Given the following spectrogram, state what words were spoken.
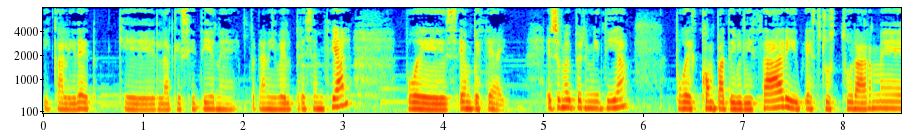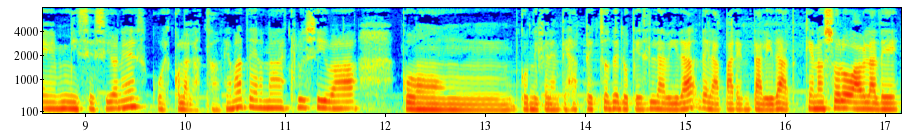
y calidez que la que se tiene a nivel presencial, pues empecé ahí. Eso me permitía pues compatibilizar y estructurarme mis sesiones pues con la lactancia materna exclusiva, con, con diferentes aspectos de lo que es la vida de la parentalidad, que no solo habla de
